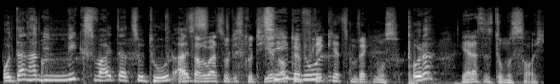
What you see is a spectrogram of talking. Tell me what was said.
Und dann haben die nichts weiter zu tun, als als darüber zu diskutieren, ob der Minuten- Flick jetzt weg muss. Oder? Ja, das ist dummes Zeug.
